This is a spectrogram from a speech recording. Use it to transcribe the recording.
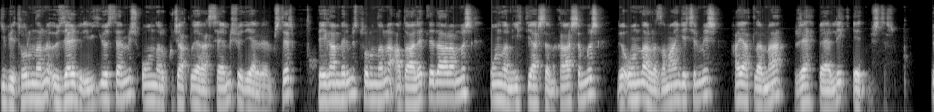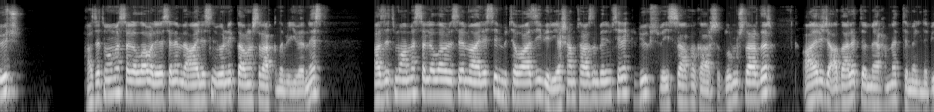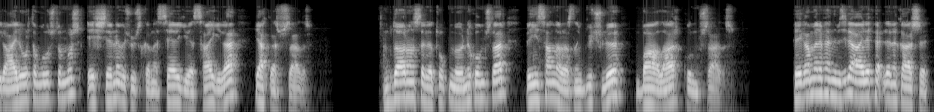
gibi torunlarına özel bir ilgi göstermiş, onları kucaklayarak sevmiş ve değer vermiştir. Peygamberimiz torunlarına adaletle davranmış, onların ihtiyaçlarını karşılamış ve onlarla zaman geçirmiş, hayatlarına rehberlik etmiştir. 3. Hz. Muhammed sallallahu aleyhi ve sellem ve ailesinin örnek davranışları hakkında bilgi veriniz. Hz. Muhammed sallallahu aleyhi ve sellem ve ailesi mütevazi bir yaşam tarzını benimseyerek lüks ve israfa karşı durmuşlardır. Ayrıca adalet ve merhamet temelinde bir aile ortamı oluşturmuş, eşlerine ve çocuklarına sevgi ve saygıyla yaklaşmışlardır. Bu davranışlarıyla topluma örnek olmuşlar ve insanlar arasında güçlü bağlar kurmuşlardır. Peygamber Efendimiz ile aile fertlerine karşı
